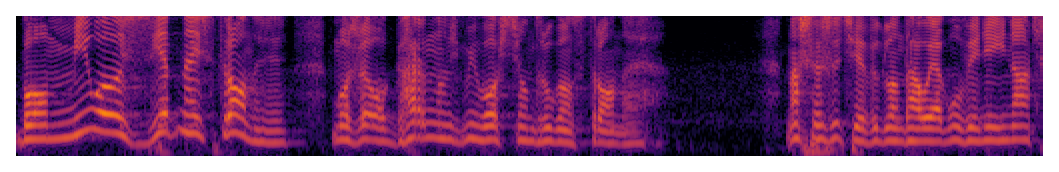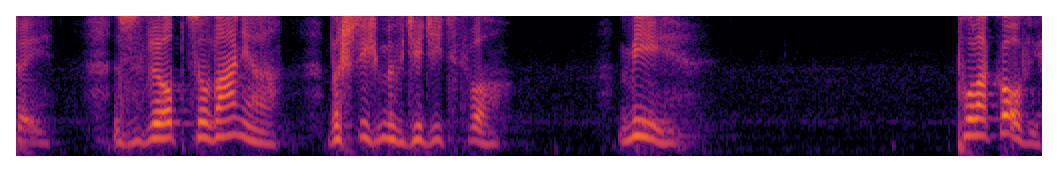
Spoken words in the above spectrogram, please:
bo miłość z jednej strony może ogarnąć miłością drugą stronę. Nasze życie wyglądało, jak mówię, nie inaczej. Z wyobcowania weszliśmy w dziedzictwo. Mi, Polakowi,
